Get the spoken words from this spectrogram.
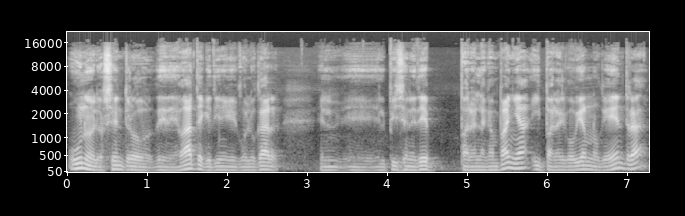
uno de los centros de debate que tiene que colocar el, eh, el PCNT para la campaña y para el gobierno que entra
